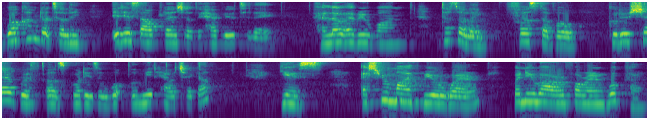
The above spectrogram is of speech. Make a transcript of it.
Welcome, Dr. Linh. It is our pleasure to have you today. Hello, everyone. Dr. Linh, first of all, could you share with us what is a work permit health checkup? Yes, as you might be aware, when you are a foreign worker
